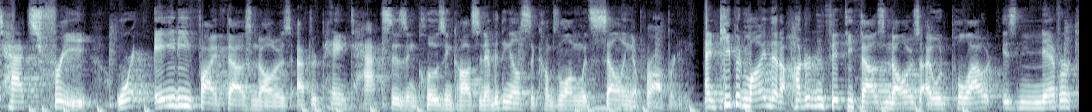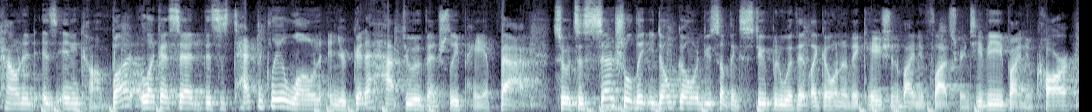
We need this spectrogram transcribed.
tax free or $85,000 after paying taxes and closing costs and everything else that comes along with selling a property. And keep in mind that $150,000 I would pull out is never counted as income. But like I said, this is technically a loan and you're gonna have to eventually pay it back. So it's essential that you don't go and do something stupid with it like go on a vacation, buy a new flat screen TV, buy a new car,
